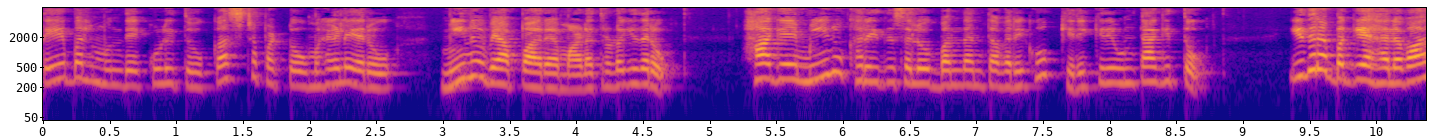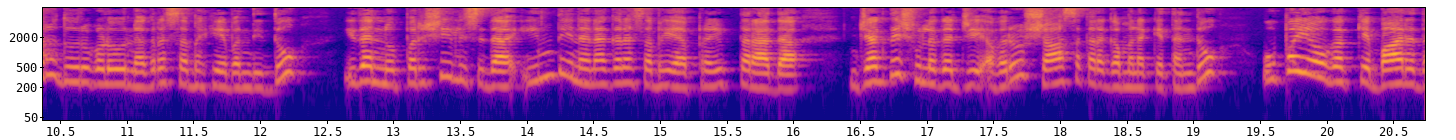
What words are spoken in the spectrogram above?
ಟೇಬಲ್ ಮುಂದೆ ಕುಳಿತು ಕಷ್ಟಪಟ್ಟು ಮಹಿಳೆಯರು ಮೀನು ವ್ಯಾಪಾರ ಮಾಡತೊಡಗಿದರು. ಹಾಗೆ ಮೀನು ಖರೀದಿಸಲು ಬಂದಂತವರಿಗೂ ಕಿರಿಕಿರಿ ಉಂಟಾಗಿತ್ತು. ಇದರ ಬಗ್ಗೆ ಹಲವಾರು ದೂರುಗಳು ನಗರಸಭೆಗೆ ಬಂದಿದ್ದು, ಇದನ್ನು ಪರಿಶೀಲಿಸಿದ ಇಂದಿನ ನಗರಸಭೆಯ ಪ್ರಯುಕ್ತರಾದ ಜಗದೀಶ್ ಉಲಗಜ್ಜಿ ಅವರು ಶಾಸಕರ ಗಮನಕ್ಕೆ ತಂದು, ಉಪಯೋಗಕ್ಕೆ ಬಾರದ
